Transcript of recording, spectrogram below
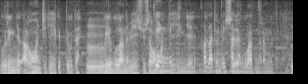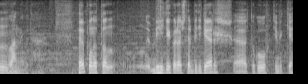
Былырың ден ага ончы кеhe кыттыбыта. Быйыл буланы бихи сүз ага он Кеңдик кеһин ден. хабарды ханан. Буладындарамыт. Мгм. Буланы бута. Хөп онотон биһиге көлөчлөр битигер, тугу тимикке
